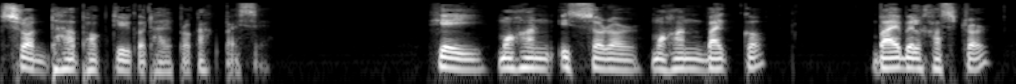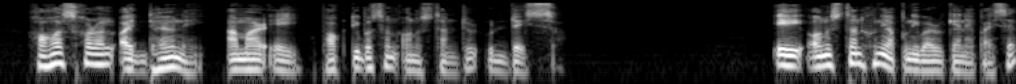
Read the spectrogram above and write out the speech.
শ্ৰদ্ধা ভক্তিৰ কথাই প্ৰকাশ পাইছে। সেই মহান ঈশ্বৰৰ মহান বাক্য বাইবেল শাস্ত্ৰৰ সহজ সৰল অধ্যয়নেই আমাৰ এই ভক্তিবচন অনুষ্ঠানটোৰ উদ্দেশ্য। এই অনুষ্ঠান শুনি আপুনি বাৰু কেনে পাইছে?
